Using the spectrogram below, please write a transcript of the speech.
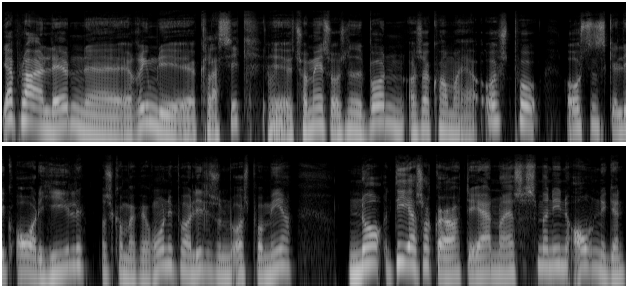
Jeg plejer at lave den øh, rimelig øh, klassik. Mm. Mm. Øh, tomatsauce ned i bunden, og så kommer jeg ost på. Og osten skal ligge over det hele. Og så kommer jeg pepperoni på, og lidt som ost på mere. Når det jeg så gør, det er, når jeg så smider den ind i ovnen igen,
